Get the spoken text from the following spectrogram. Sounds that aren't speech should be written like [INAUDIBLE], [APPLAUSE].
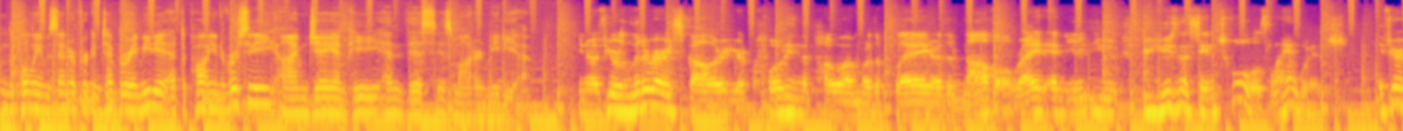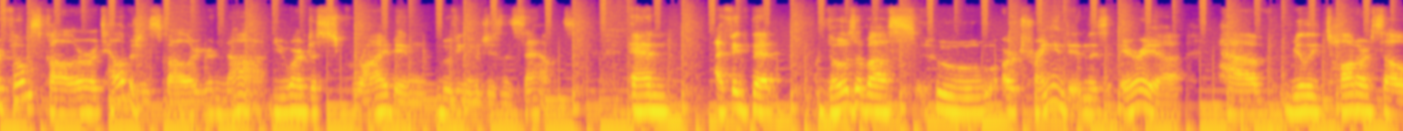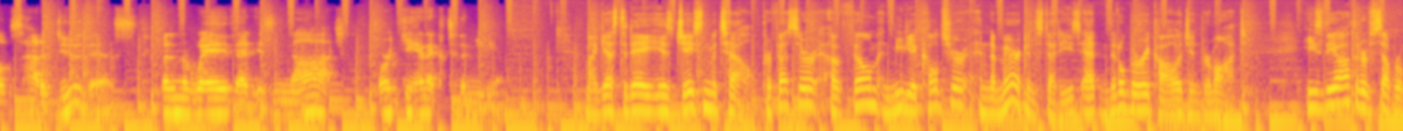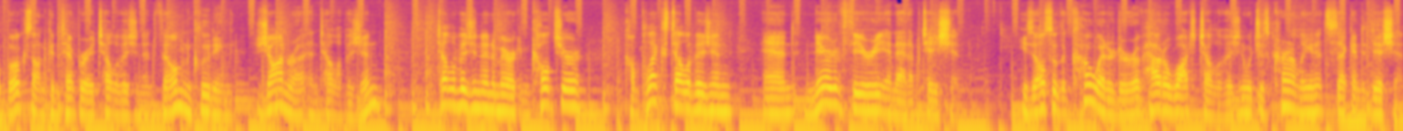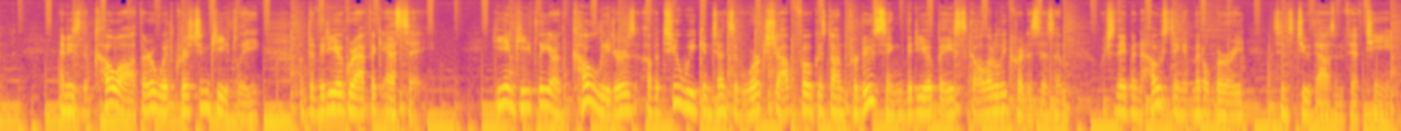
From the Pulliam Center for Contemporary Media at DePaul University, I'm JNP, and this is Modern Media. You know, if you're a literary scholar, you're quoting the poem or the play or the novel, right? And you, you, you're using the same tools, language. If you're a film scholar or a television scholar, you're not. You are describing moving images and sounds. And I think that those of us who are trained in this area have really taught ourselves how to do this, but in a way that is not organic to the medium. My guest today is Jason Mittell, professor of film and media culture and American studies at Middlebury College in Vermont. He's the author of several books on contemporary television and film, including Genre and Television, Television and American Culture, Complex Television, and Narrative Theory and Adaptation. He's also the co editor of How to Watch Television, which is currently in its second edition. And he's the co author with Christian Keathley of the Videographic Essay. He and Keathley are the co leaders of a two week intensive workshop focused on producing video based scholarly criticism, which they've been hosting at Middlebury since 2015.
